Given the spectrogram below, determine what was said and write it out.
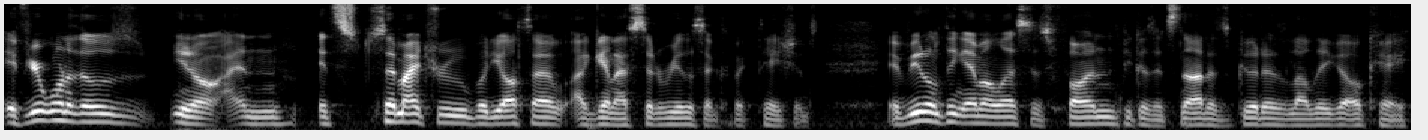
if you're one of those, you know, and it's semi true, but you also, again, I've said realistic expectations. If you don't think MLS is fun because it's not as good as La Liga, okay,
